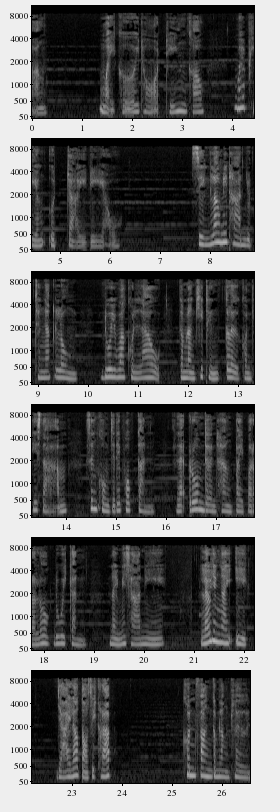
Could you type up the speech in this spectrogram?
าง ไม่เคยทอดทิ้งเขาแม้เพียงอึดใจเดียว เสียงเล่านิทานหยุดชะงักลง ด้วยว่าคนเล่ากำลังคิดถึงเกลอคนที่สาม ซึ่งคงจะได้พบกัน และร่วมเดินทางไปปรโลกด้วยกัน ในไม่ช้านี้ แล้วยังไงอีกย้ายเล่าต่อสิครับ คนฟังกำลังเพลิน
